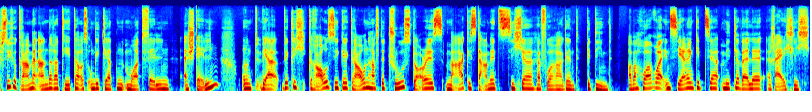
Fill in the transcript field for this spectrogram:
Psychogramme anderer Täter aus ungeklärten Mordfällen erstellen. Und wer wirklich grausige, grauenhafte True Stories mag, ist damit sicher hervorragend bedient. Aber Horror in Serien gibt es ja mittlerweile reichlich.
